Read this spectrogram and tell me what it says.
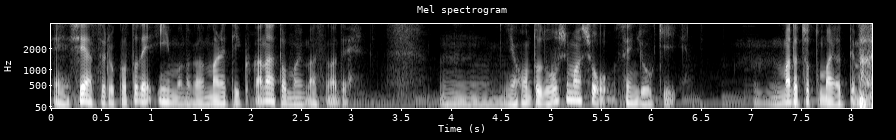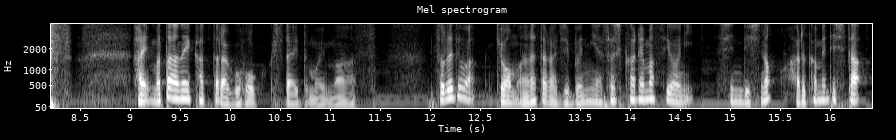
えー、シェアすることでいいものが生まれていくかなと思いますので、うん、いや、本当どうしましょう、洗浄機。まだちょっと迷ってます。はい、またね、買ったらご報告したいと思います。それでは、今日もあなたが自分に優しくあれますように、心理師のはるかめでした。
